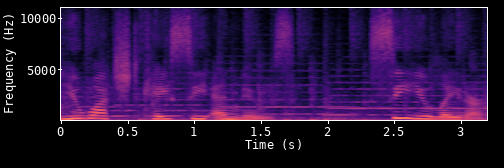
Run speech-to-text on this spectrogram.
You watched KCN News. See you later.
